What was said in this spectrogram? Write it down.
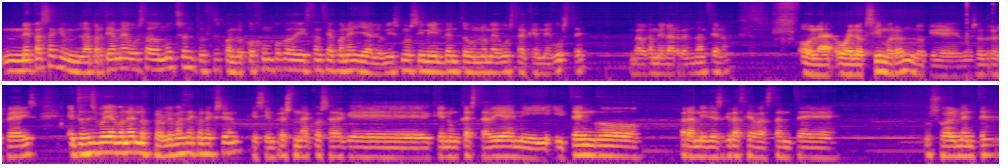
me pasa que la partida me ha gustado mucho, entonces cuando cojo un poco de distancia con ella, lo mismo si me invento un no me gusta que me guste, válgame la redundancia, ¿no? O, la- o el oxímoron, lo que vosotros veáis. Entonces voy a poner los problemas de conexión, que siempre es una cosa que, que nunca está bien y, y tengo, para mi desgracia, bastante usualmente,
